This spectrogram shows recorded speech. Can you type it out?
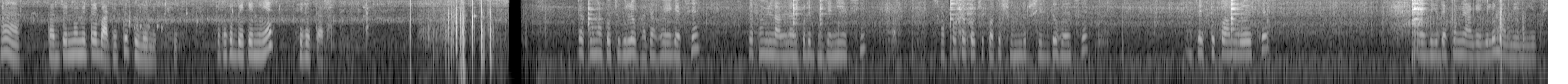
হ্যাঁ তার জন্য আমি এটা বাটিতে তুলে নিচ্ছি। এটাকে বেটে নিয়ে ফেরত আসছি। দেখো আমার কচুগুলো ভাজা হয়ে গেছে। দেখো আমি লাল লাল করে ভেজে নিয়েছি। সব সবকটা কচু কত সুন্দর সিদ্ধ হয়েছে। এটা একটু কম রয়েছে। এদিকে দেখো আমি আগেগুলো নামিয়ে নিয়েছি।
